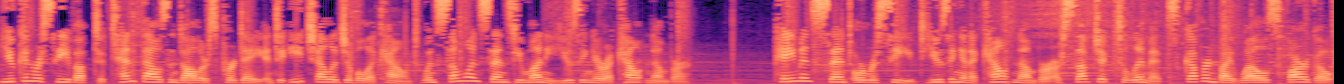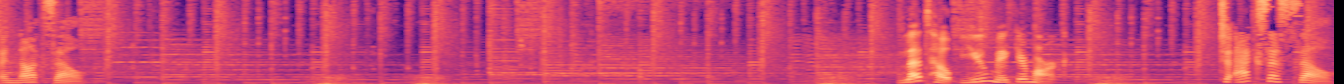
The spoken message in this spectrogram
You can receive up to $10,000 per day into each eligible account when someone sends you money using your account number. Payments sent or received using an account number are subject to limits governed by Wells Fargo and not Zelle. Let's help you make your mark. To access Zelle,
